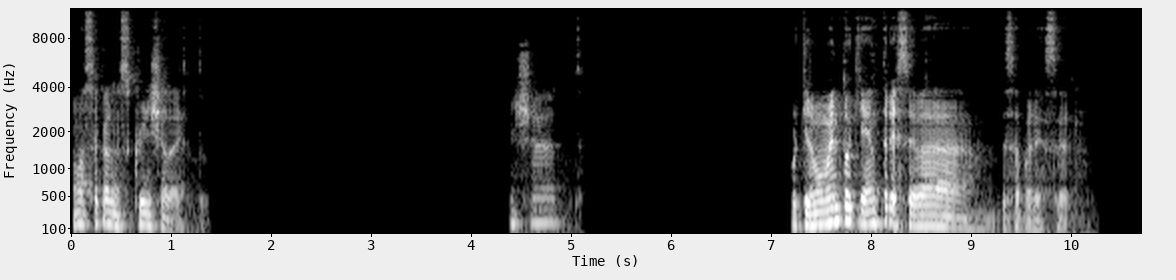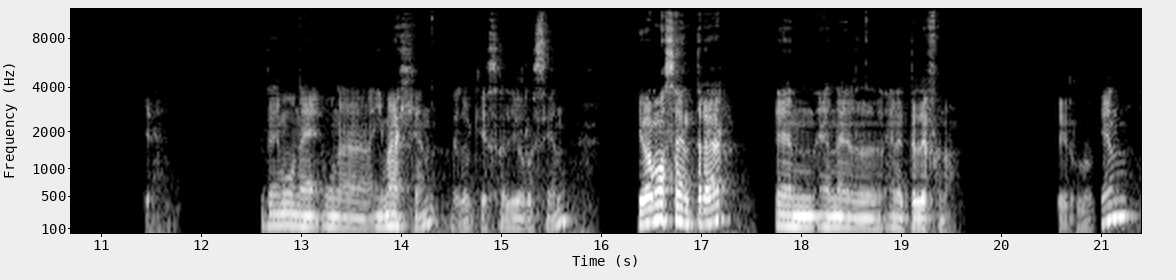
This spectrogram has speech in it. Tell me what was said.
Vamos a sacar un screenshot de esto. Screenshot. Porque el momento que entre se va a desaparecer. Tenemos una, imagen de lo que salió recién. Y vamos a entrar en, el, teléfono. Login.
